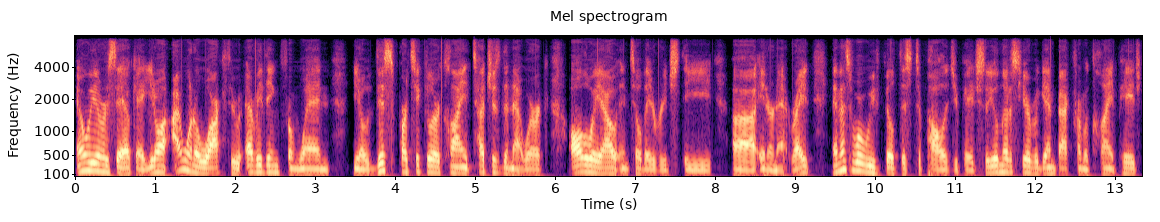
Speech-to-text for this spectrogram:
and we were to say, okay, you know, what, I want to walk through everything from when you know this particular client touches the network all the way out until they reach the uh, internet, right? And that's where we've built this topology page. So you'll notice here again back from a client page,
